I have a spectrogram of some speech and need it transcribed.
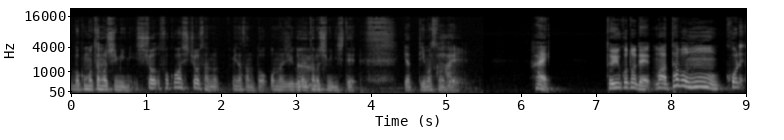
僕も楽しみに視聴そこは視聴者の皆さんと同じぐらい楽しみにしてやっていますので、はいはい。ということで、まあ多分、これ、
